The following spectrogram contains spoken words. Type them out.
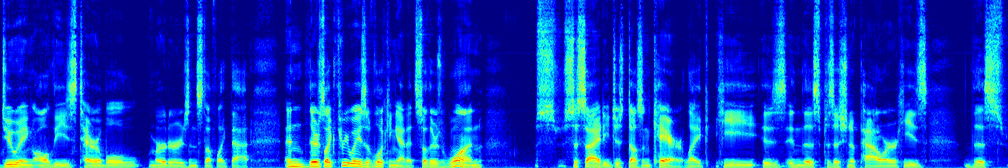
doing all these terrible murders and stuff like that. And there's like three ways of looking at it. So there's one society just doesn't care. Like he is in this position of power. He's this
